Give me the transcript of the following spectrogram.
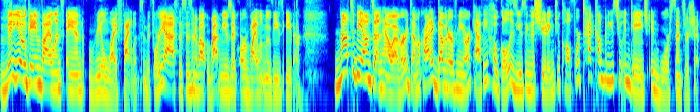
video game violence and real life violence. And before you ask, this isn't about rap music or violent movies either. Not to be undone, however, Democratic Governor of New York, Kathy Hochul, is using this shooting to call for tech companies to engage in more censorship.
